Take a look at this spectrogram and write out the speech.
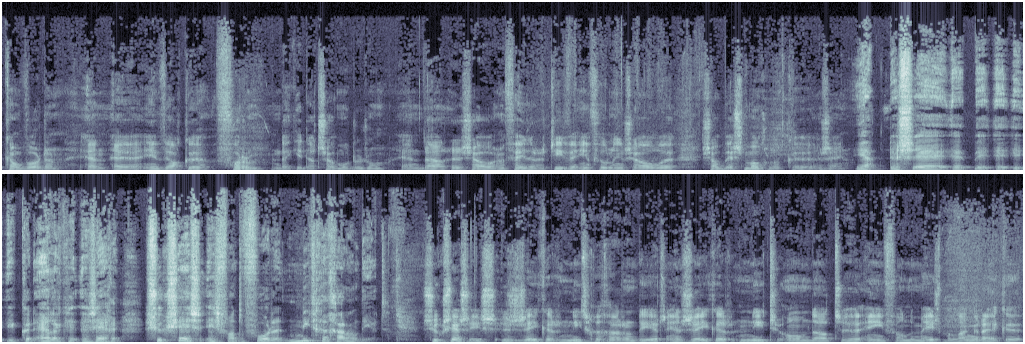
kan worden. En eh, in welke vorm dat je dat zou moeten doen. En daar eh, zou een federatieve invulling zou, zou best mogelijk zijn. Ja, dus je kunt eigenlijk zeggen, succes is van tevoren niet gegarandeerd. Succes is zeker niet gegarandeerd en zeker niet omdat een van de meest belangrijke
